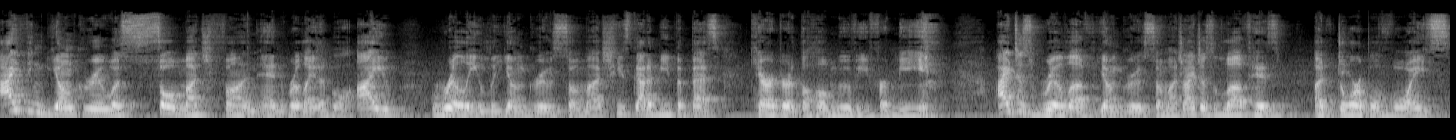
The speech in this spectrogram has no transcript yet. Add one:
I think Young Gru was so much fun and relatable. I really love Young Gru so much. He's got to be the best character of the whole movie for me. I just really love Young Gru so much. I just love his adorable voice.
